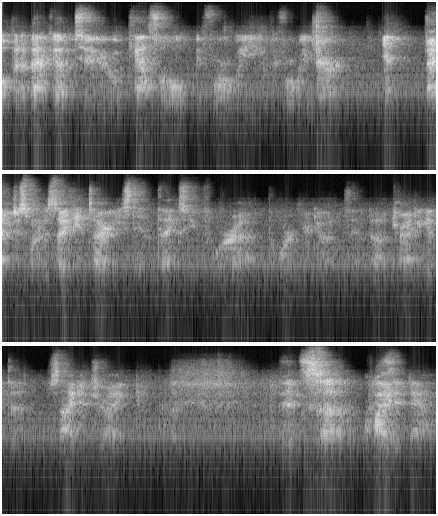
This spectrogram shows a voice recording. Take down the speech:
open it back up to council before we, before we adjourn. I just wanted to say the entire East End thanks you for uh, the work you're doing with INDOT, trying to get the signage right. It's, uh, Quiet it down.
